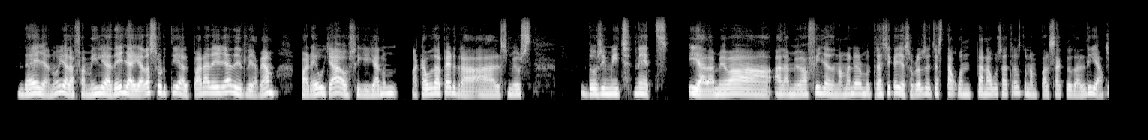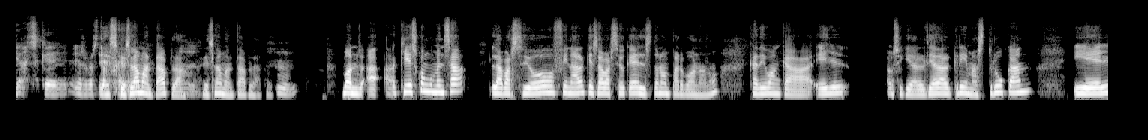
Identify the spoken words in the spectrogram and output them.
d'ella, no? I a la família d'ella, i ha de sortir el pare d'ella a dir-li, aviam, pareu ja, o sigui, ja no acabo de perdre els meus dos i mig nets i a la meva, a la meva filla d'una manera molt tràgica i a sobre us haig d'estar aguantant a vosaltres donant pel sac tot el dia. Ja, és que és bastant És que és lamentable, Mm. és lamentable tot. Mm. Doncs aquí és quan comença la versió final, que és la versió que ells donen per bona, no? Que diuen que ell, o sigui, el dia del crim es truquen i ell,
